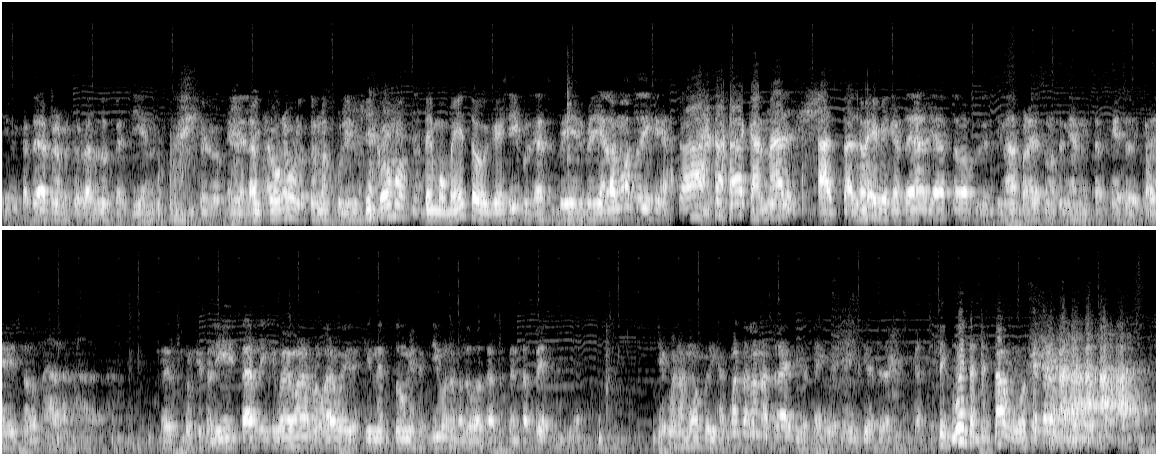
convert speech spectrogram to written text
Sí, mi cartera, pero mi celular me los metí en, en el ¿Y cómo? reproductor masculino. ¿Y cómo? ¿De momento o qué? Sí, pues ya ve- veía la moto y dije, ah, Ah, carnal, hasta y mi luego. cartera ya estaba pues, destinada para eso, no tenía ni tarjeta de crédito, nada, nada. Es porque salí tarde y dije, güey, me van a robar, güey, de aquí meto todo mi efectivo, nada más le voy a dejar 70 pesos y ya. Llegó la moto y dije, ¿a cuánta lana traes? Y yo tengo, y tengo que irte la pinche cartera. 50 centavos.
